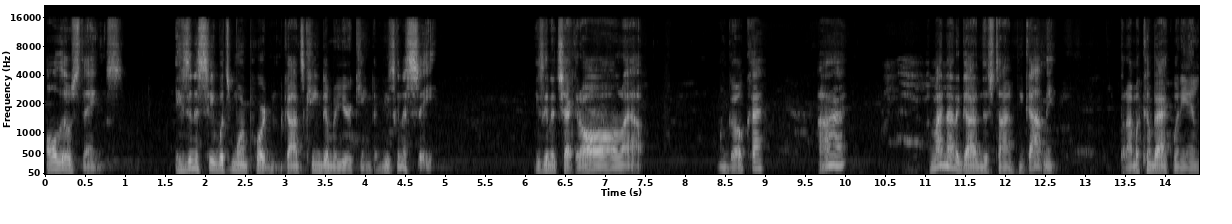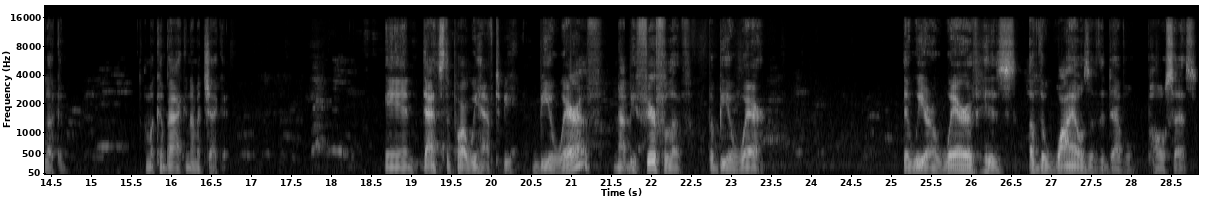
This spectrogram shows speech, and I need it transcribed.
all those things. He's going to see what's more important God's kingdom or your kingdom. He's going to see. He's going to check it all out and go, okay, all right. I might not have got him this time. He got me. But I'm going to come back when he ain't looking. I'm going to come back and I'm going to check it. And that's the part we have to be be aware of, not be fearful of, but be aware that we are aware of his of the wiles of the devil, Paul says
